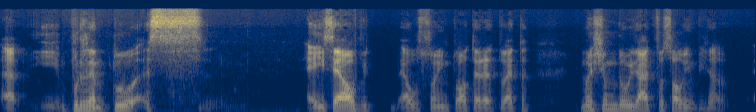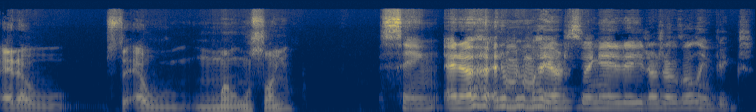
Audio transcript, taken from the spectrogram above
Uh, e, por exemplo, tu se, é, isso é óbvio, é o sonho tu altera atleta, mas se a modalidade fosse olímpica, era o é uma, um sonho? Sim, era, era o meu maior sonho era ir aos Jogos Olímpicos.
